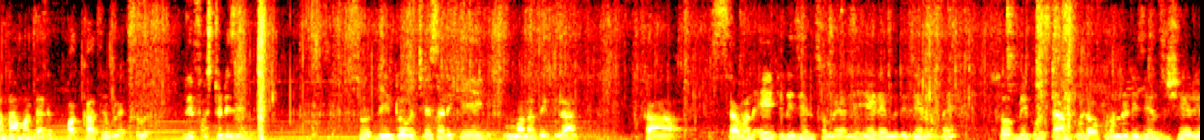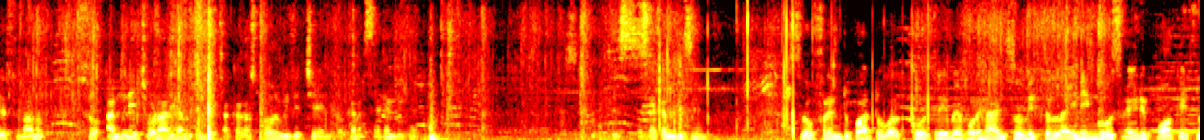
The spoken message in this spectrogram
అన్నామంటే అది పక్కా త్రిబుల్ ఎక్స్ఎల్ ఇది ఫస్ట్ డిజైన్ సో దీంట్లో వచ్చేసరికి మన దగ్గర ఒక సెవెన్ ఎయిట్ డిజైన్స్ ఉన్నాయండి. ఏడెనిమిది డిజైన్లు ఉన్నాయి. సో మీకు శాంపుల్గా ఒక రెండు డిజైన్స్ షేర్ చేస్తున్నాను. సో అన్నీ చూడాలి అనుకుంటే చక్కగా స్టోర్ విజిట్ చేయండి. ఓకేనా? Second design second design so front part work three by four hands with lining side pocket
